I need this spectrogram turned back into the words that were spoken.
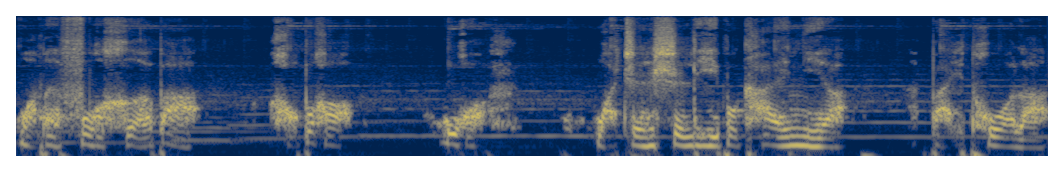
我们复合吧，好不好？我我真是离不开你啊！拜托了，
